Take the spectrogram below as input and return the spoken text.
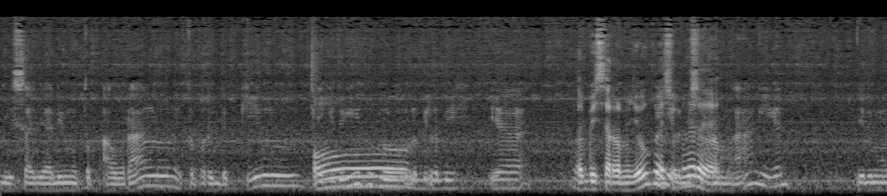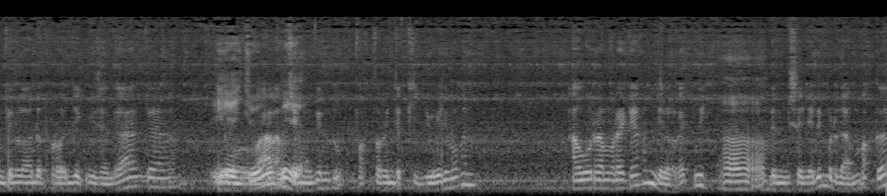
bisa jadi nutup aura lu nutup rezeki lu kayak Oh. gitu gitu bro lebih lebih ya. Lebih serem juga iya, lebih sebenarnya ya? serem lagi kan. Jadi mungkin lo ada project bisa gagal Iya Ya, juga alam sih ya. mungkin tuh faktor rezeki juga cuma kan aura mereka kan jelek nih. Ah, dan bisa jadi berdampak ke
